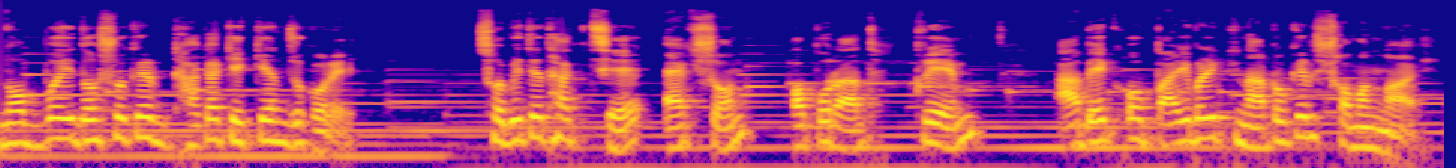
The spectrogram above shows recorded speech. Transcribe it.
নব্বই দশকের ঢাকাকে কেন্দ্র করে। ছবিতে থাকছে অ্যাকশন, অপরাধ, প্রেম, আবেগ ও পারিবারিক নাটকের সমন্বয়।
